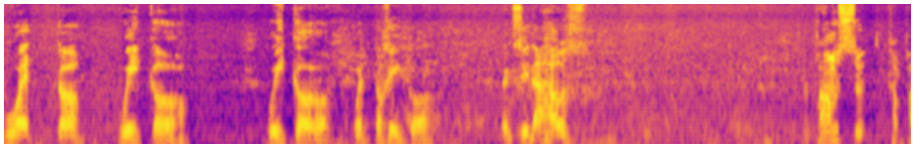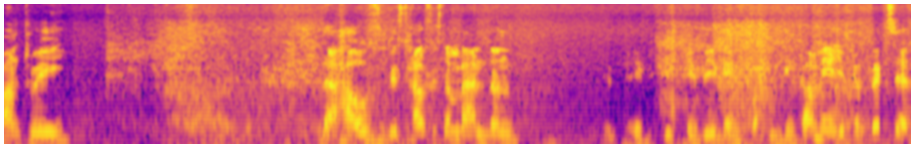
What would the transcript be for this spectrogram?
Puerto Rico, Rico, Puerto Rico. Like see house, palm, palm tree. The house, this house is abandoned. If, if, if you can you can come here, you can fix it,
